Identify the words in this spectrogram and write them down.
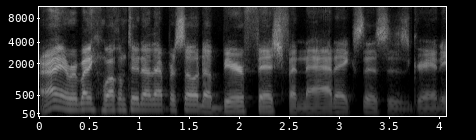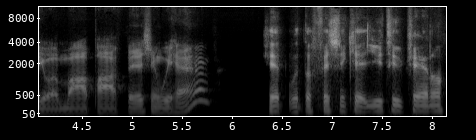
All right, everybody, welcome to another episode of Beer Fish Fanatics. This is Grandy with MaPop Fish, and we have Kit with the Fishing Kit YouTube channel.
